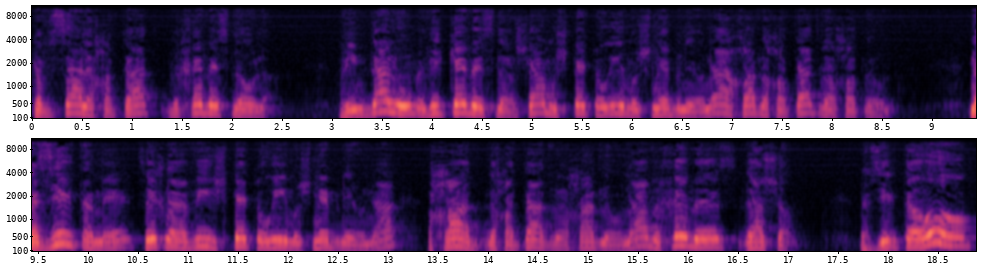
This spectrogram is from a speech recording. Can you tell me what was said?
כבשה לחטאת וכבש לעולה. ואם דל הוא מביא כבש לאשם ושתי תורים או שני בני עונה, אחת לחטאת ואחת לעולה. נזיר טמא צריך להביא שתי תורים או שני בני עונה, אחד לחטאת ואחד לעולה וכבש לאשם. נזיר טהור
